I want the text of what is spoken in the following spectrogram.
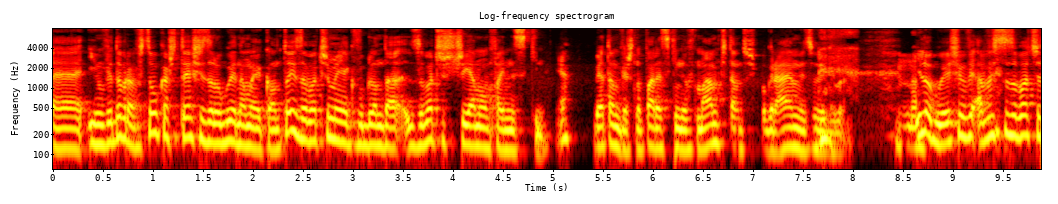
e, i mówię, dobra, wiesz co Łukasz, to ja się zaloguję na moje konto i zobaczymy jak wygląda, zobaczysz czy ja mam fajny skin, nie? Bo ja tam, wiesz, no parę skinów mam, czy tam coś pograłem, więc mówię, dobra. No. I loguję się, mówię, a wiesz co, zobaczę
